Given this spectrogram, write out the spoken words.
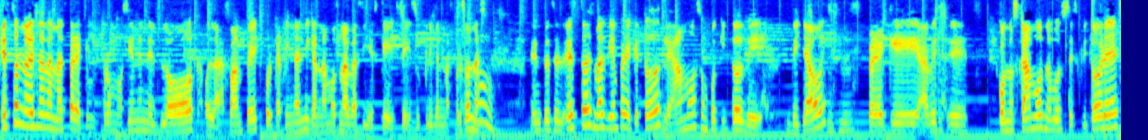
esto no es nada más para que promocionen el blog o la fanpage, porque al final ni ganamos nada si es que se suscriben más personas. No, Entonces, esto es más bien para que todos leamos un poquito de, de yaoi ujú. para que a veces eh, conozcamos nuevos escritores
